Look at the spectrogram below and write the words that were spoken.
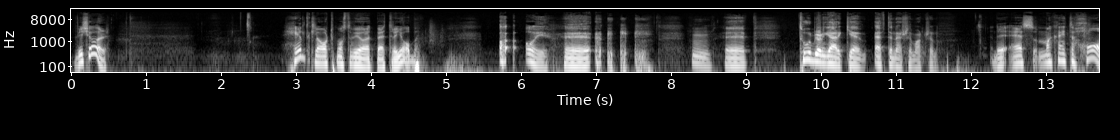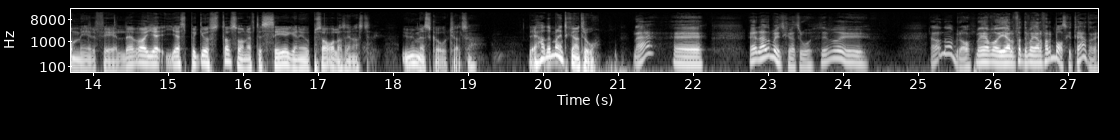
Vi kör! Helt klart måste vi göra ett bättre jobb. Oj. Eh, mm, eh, Torbjörn Gerke efter Nässjö-matchen. Det är så, man kan inte ha mer fel. Det var Je- Jesper Gustafsson efter segern i Uppsala senast. Umeås coach alltså. Det hade man inte kunnat tro. Nej, eh, nej, det hade man inte kunnat tro. Det var ju... Ja, det var bra. Men jag var i alla fall, det var i alla fall en baskettränare.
